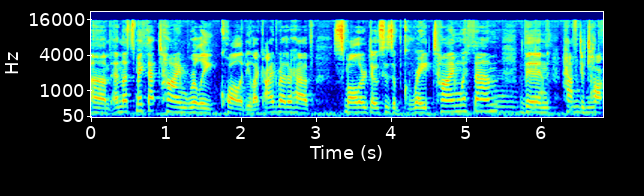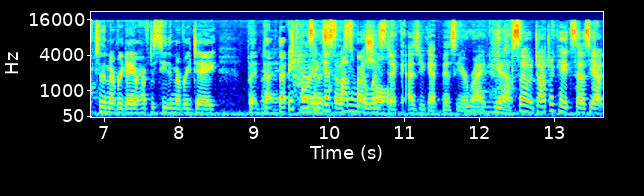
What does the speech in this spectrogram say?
Um, and let's make that time really quality. Like I'd rather have smaller doses of great time with them Mm-hmm. than have to talk to them every day or have to see them every day. But that, that because time it gets is so unrealistic special. as you get busier, right? Yeah. So Dr. Kate says, yeah,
